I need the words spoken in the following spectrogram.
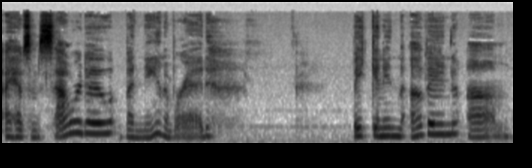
I have some sourdough banana bread, bacon in the oven. Um,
